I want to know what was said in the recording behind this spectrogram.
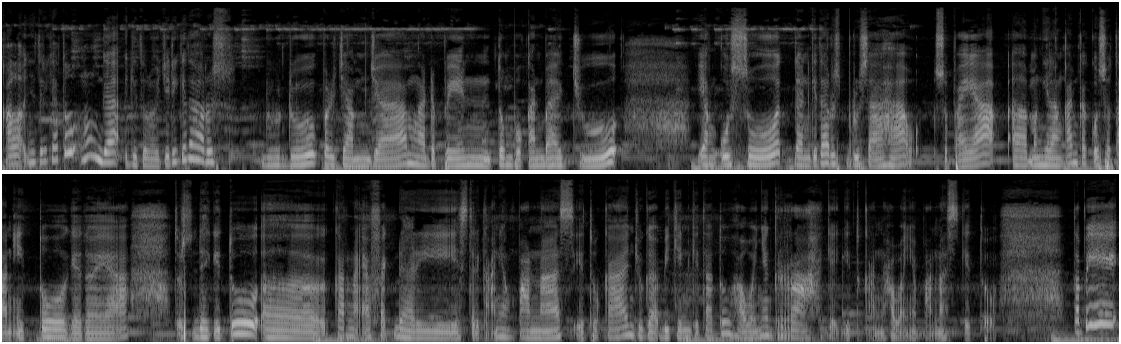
Kalau nyetrika tuh enggak gitu loh. Jadi kita harus duduk berjam-jam ngadepin tumpukan baju yang kusut dan kita harus berusaha supaya uh, menghilangkan kekusutan itu gitu ya. Terus udah gitu uh, karena efek dari setrikaan yang panas itu kan juga bikin kita tuh hawanya gerah kayak gitu kan, hawanya panas gitu. Tapi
